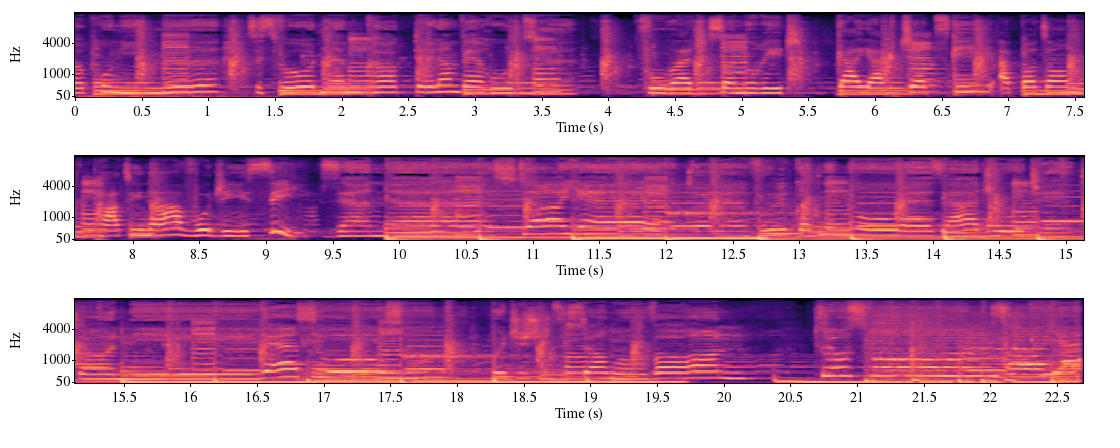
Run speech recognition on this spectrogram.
Piwem pisku so punimy, ze swodnym koktajlem weruce. Fuwać sonorić, kajak jetski, a potom party na wodzi si. Za nas to je, wulkotne nowe zaczucie. To nie jest sum, bójcie się z domu won. Tu słońce je,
